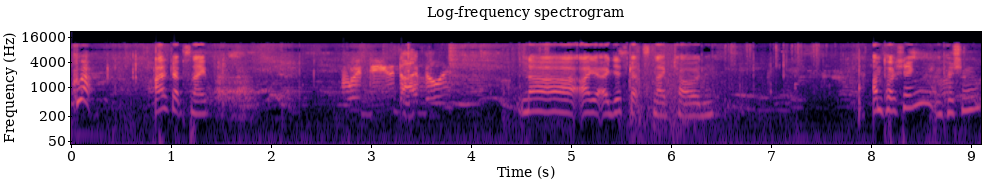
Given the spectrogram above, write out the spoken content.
Crap! I got sniped. Wait, do you die, Billy? Nah, I, I just got sniped hard. I'm pushing, I'm pushing.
